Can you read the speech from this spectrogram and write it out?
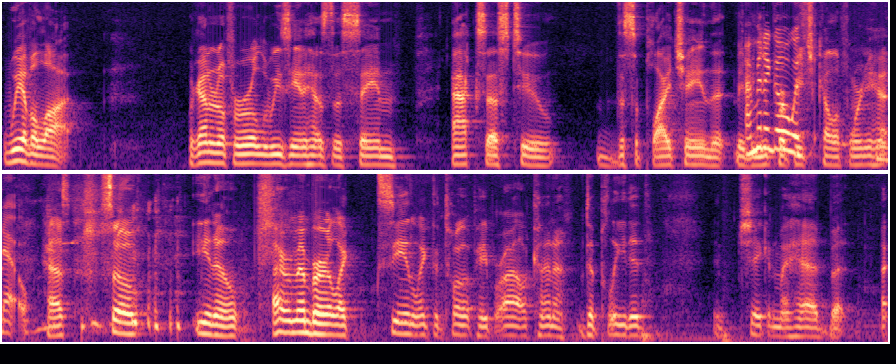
we have a lot. Like I don't know if rural Louisiana has the same access to the supply chain that maybe I'm gonna Newport go with Beach, California ha- no. has. So, you know, I remember like seeing like the toilet paper aisle kind of depleted and shaking my head, but I,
